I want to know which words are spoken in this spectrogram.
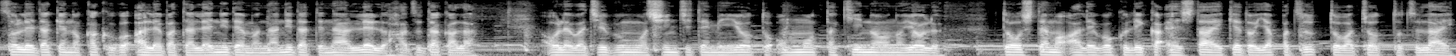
それだけの覚悟あれば誰にでも何だってなれるはずだから。俺は自分を信じてみようと思った昨日の夜。どうしてもあれを繰り返したいけどやっぱずっとはちょっと辛い。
